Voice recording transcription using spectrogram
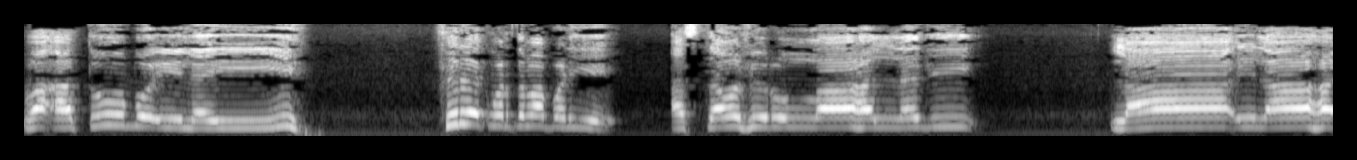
واتوب الیہ پھر ایک مرتبہ پڑھیے. استغفر اللہ الذي لا الہ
